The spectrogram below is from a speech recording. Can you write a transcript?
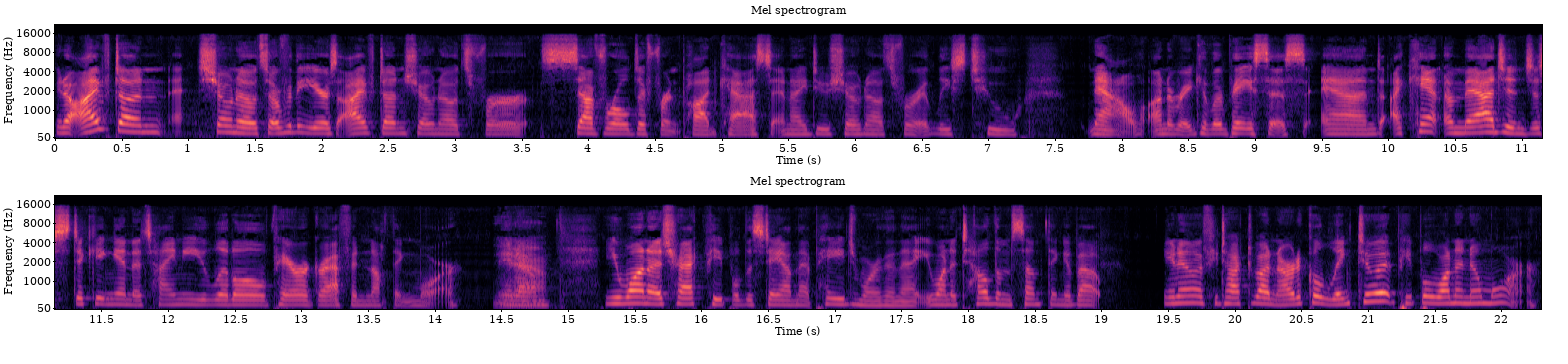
you know i've done show notes over the years i've done show notes for several different podcasts and i do show notes for at least two now on a regular basis. And i can't imagine just sticking in a tiny little paragraph and nothing more you Yeah. know you want to attract people to stay on that page more than that. You want to tell them something about you know if you talked about an article link to it. People want to know more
